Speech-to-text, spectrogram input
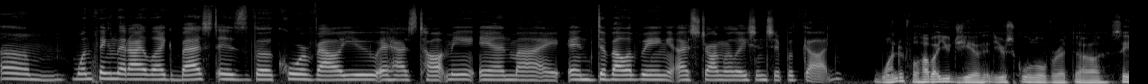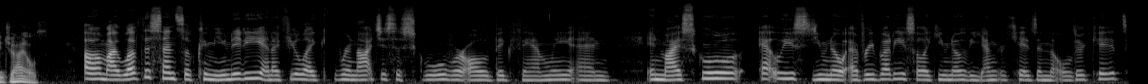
um, one thing that I like best is the core value it has taught me and my and developing a strong relationship with God. Wonderful. How about you, Gia, at your school over at uh, St. Giles? Um, I love the sense of community, and I feel like we're not just a school; we're all a big family. And in my school, at least, you know everybody. So, like, you know the younger kids and the older kids.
